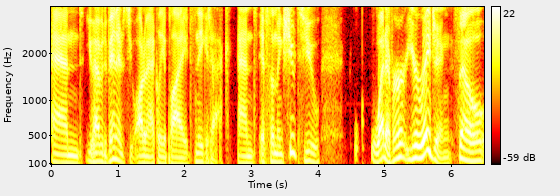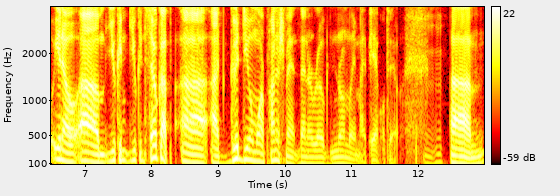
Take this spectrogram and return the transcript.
and you have advantage, you automatically apply sneak attack. And if something shoots you, whatever, you're raging. So you know um, you can you can soak up uh, a good deal more punishment than a rogue normally might be able to. Mm-hmm. Um,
